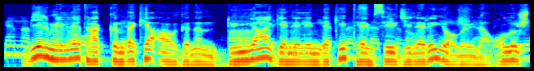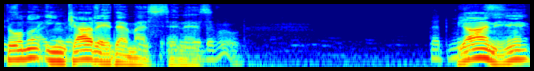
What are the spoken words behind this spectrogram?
Bir millet hakkındaki algının dünya genelindeki temsilcileri yoluyla oluştuğunu inkar edemezsiniz. Yani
